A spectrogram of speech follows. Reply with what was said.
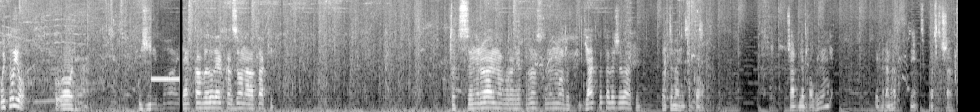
Ультую! Оля. Єбай, яка велика зона атаки. Та це нереально, вороги просто не можуть. Як тут виживати? Проти мене такого. Шар для баулінгу? Гранат? Ні, це просто шар.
